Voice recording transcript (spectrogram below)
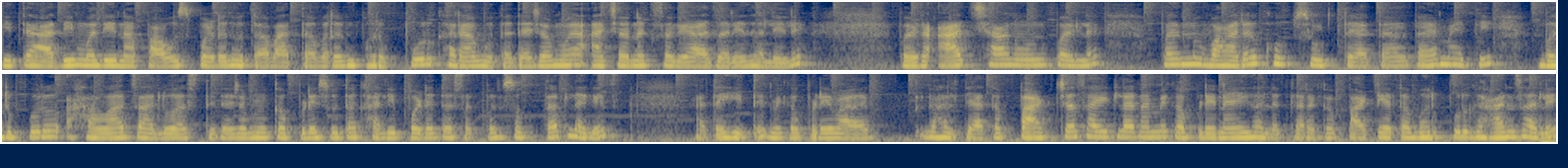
इथे आधीमध्ये ना पाऊस पडत होता. वातावरण भरपूर खराब होतं. त्याच्यामुळे अचानक सगळे आजारी झालेले. पण आज छान ऊन पडलं पण वारं खूप सुटतं आहे आता. काय माहिती? भरपूर हवा चालू असते. त्याच्यामुळे कपडेसुद्धा खाली पडत असतात. पण सुकतात लगेच. आता इथे मी कपडे वाळत घालते. आता पाठच्या साईडला ना मी कपडे नाही घालत. कारण का पाठी आता भरपूर घाण झाले.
